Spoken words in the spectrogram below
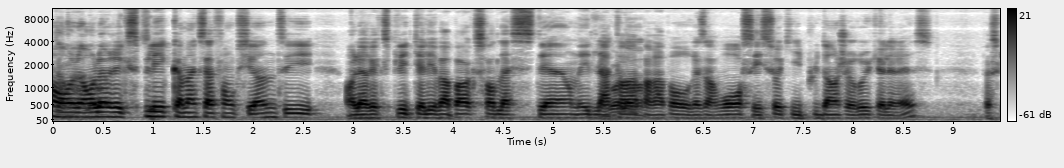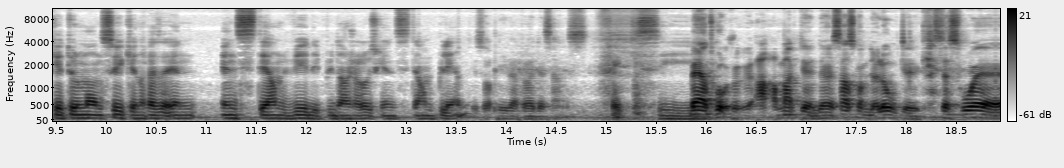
On, on leur explique comment que ça fonctionne. On leur explique que les vapeurs qui sortent de la citerne et de la Voilà. terre par rapport au réservoir, c'est ça qui est plus dangereux que le reste. Parce que tout le monde sait qu'une une, citerne vide est plus dangereuse qu'une citerne pleine. C'est ça, les vapeurs d'essence. Fait que c'est. Ben, en tout cas, je- manque d'un- sens comme de l'autre, que, que ce soit euh,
